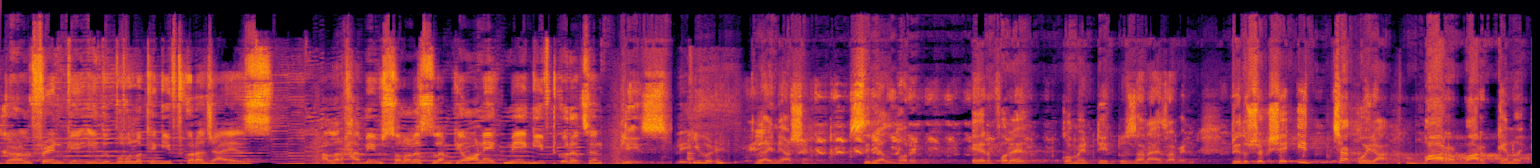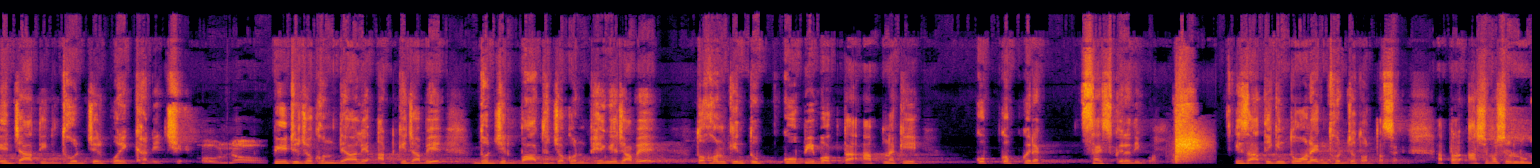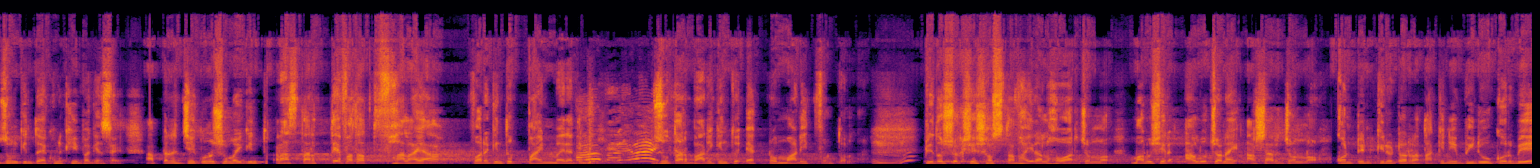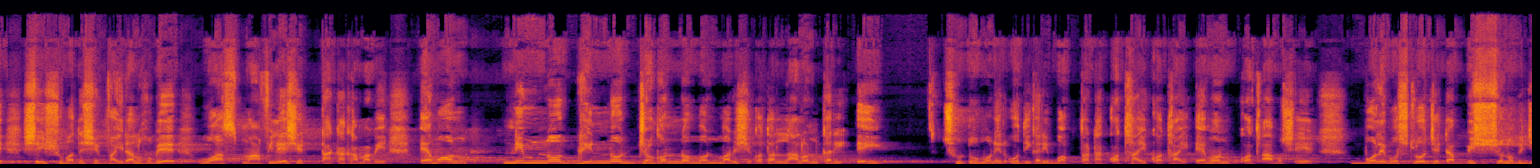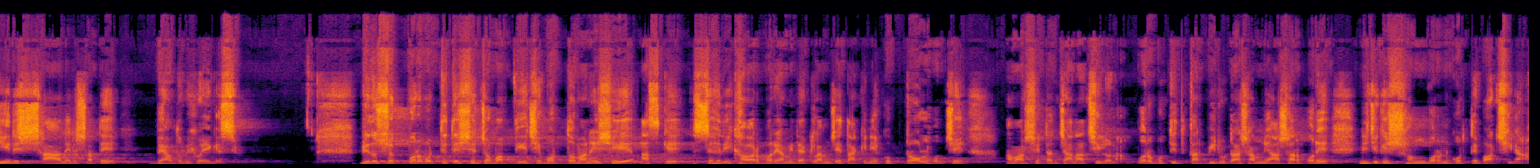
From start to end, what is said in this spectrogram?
গার্লফ্রেন্ডকে ঈদ উপলক্ষে গিফট করা জায়েজ? আল্লাহর হাবিব সাল্লাহ ইসলামকে অনেক মেয়ে গিফট করেছেন। প্লিজ লাইনে আসেন সিরিয়াল ধরেন। এরপরে কমেন্টে একটু জানায় যাবেন। প্রিয় দর্শক সে ইচ্ছা কইরা বারবার কেন এ জাতির ধৈর্যের পরীক্ষা নিচ্ছে? পিঠ যখন দেয়ালে আটকে যাবে ধৈর্যের বাঁধ যখন ভেঙে যাবে তখন কিন্তু কপি বক্তা আপনাকে কপ কপ করে সাইজ করে দিব। এই জাতি কিন্তু অনেক ধৈর্য ধরতেছে। আপনার আশেপাশের লোকজন কিন্তু এখন খেপা গেছে। আপনার যে কোনো সময় কিন্তু রাস্তার তেফাতাত ফালায়া পরে কিন্তু পাইন মাইরা দিবে জুতার বাড়ি কিন্তু একটু মারিত পড়তো না। প্রিয় দর্শক সে সস্তা ভাইরাল হওয়ার জন্য মানুষের আলোচনায় আসার জন্য কন্টেন্ট ক্রিয়েটররা তাকে নিয়ে ভিডিও করবে সেই সুবাদে সে ভাইরাল হবে ওয়াস মাহফিলে সে টাকা কামাবে। এমন নিম্ন ঘৃণ্য জঘন্য মন মানসিকতা লালনকারী এই ছোট মনের অধিকারী বক্তাটা কথায় কথায় এমন কথা বসে বলে বসল যেটা বিশ্ব নবীজির শানের সাথে বেয়াদবি হয়ে গেছে। প্রিয় দর্শক, পরবর্তীতে সে জবাব দিয়েছে। বর্তমানে সে আজকে সেহরি খাওয়ার পরে আমি দেখলাম যে তাকে নিয়ে খুব ট্রল হচ্ছে। আমার সেটা জানা ছিল না। পরবর্তীতে তার ভিডিওটা সামনে আসার পরে নিজেকে সংবরণ করতে পারছি না।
